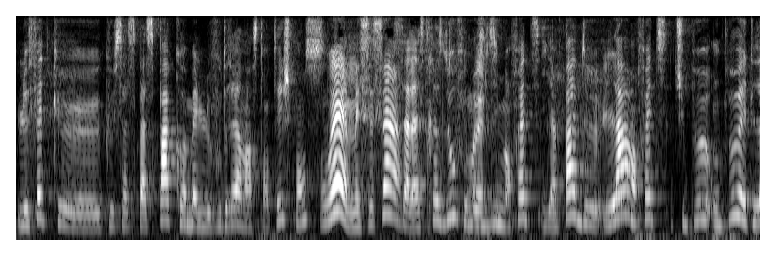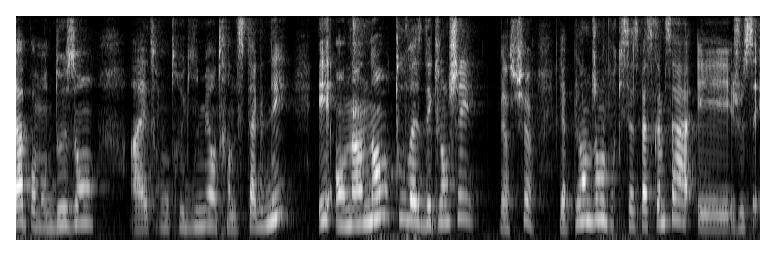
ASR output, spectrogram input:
Le fait que, que ça se passe pas comme elle le voudrait à un instant T, je pense, Ouais, mais c'est ça. ça la stresse de ouf. Et moi, Ouais. je dis, mais en fait, il n'y a pas de. Là, en fait, tu peux, on peut être là pendant deux ans à être entre guillemets en train de stagner, et en un an, tout va se déclencher. Bien sûr. Il y a plein de gens pour qui ça se passe comme ça, et je sais,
